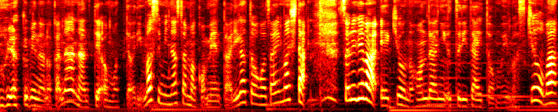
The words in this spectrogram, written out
の 役目なのかななんて思っております。皆様コメントありがとうございました。それでは、え今日の本題に移りたいと思います。今日は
